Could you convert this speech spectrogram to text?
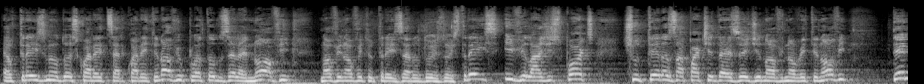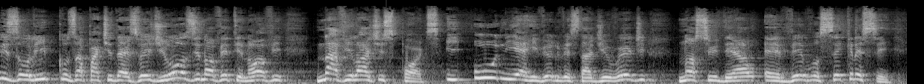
é o 3624749, o plantão do Zé é 999830223 e Village Esportes, chuteiras a partir de 10 vezes de 9,99. Tênis Olímpicos a partir de 10 vezes de 11,99 na Village Esportes. E UniRV Universidade de Rio Verde, nosso ideal é ver você crescer.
